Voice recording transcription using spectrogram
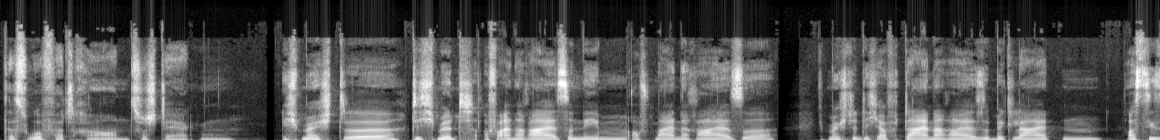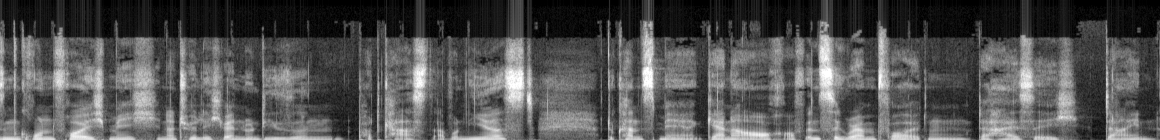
das Urvertrauen zu stärken. Ich möchte dich mit auf eine Reise nehmen, auf meine Reise, ich möchte dich auf deiner Reise begleiten. Aus diesem Grund freue ich mich natürlich, wenn du diesen Podcast abonnierst. Du kannst mir gerne auch auf Instagram folgen. Da heiße ich Dein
